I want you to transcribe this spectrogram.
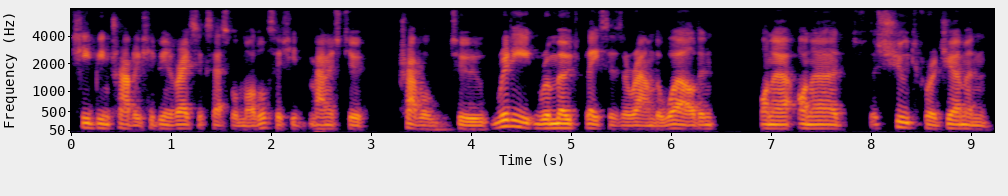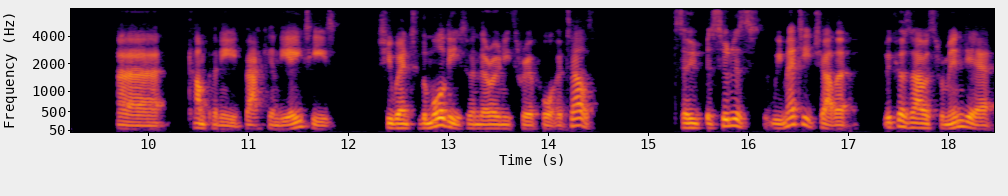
She'd been traveling, she'd been a very successful model. So she'd managed to travel to really remote places around the world. And on a on a, shoot for a German uh, company back in the 80s, she went to the Maldives when there were only three or four hotels. So as soon as we met each other, because I was from India,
